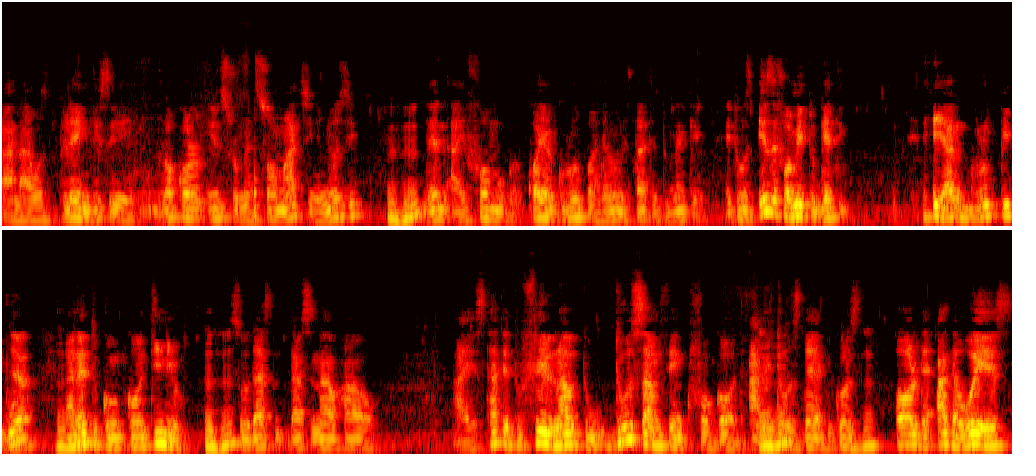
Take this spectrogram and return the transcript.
And I was playing this uh, local instrument so much in music. Mhm. Then I formed a choir group, and then we started to make it. It was easy for me to get young group people, Yeah. and then to con- continue. Mhm. So that's that's now how I started to feel now to do something for God, and it Mhm. was there because Mhm. all the other ways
